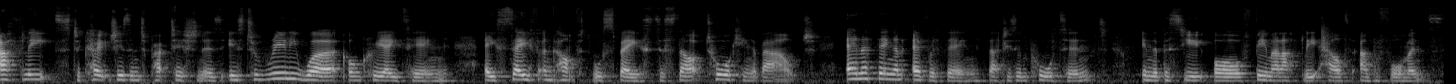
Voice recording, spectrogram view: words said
athletes, to coaches and to practitioners is to really work on creating a safe and comfortable space to start talking about anything and everything that is important in the pursuit of female athlete health and performance.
